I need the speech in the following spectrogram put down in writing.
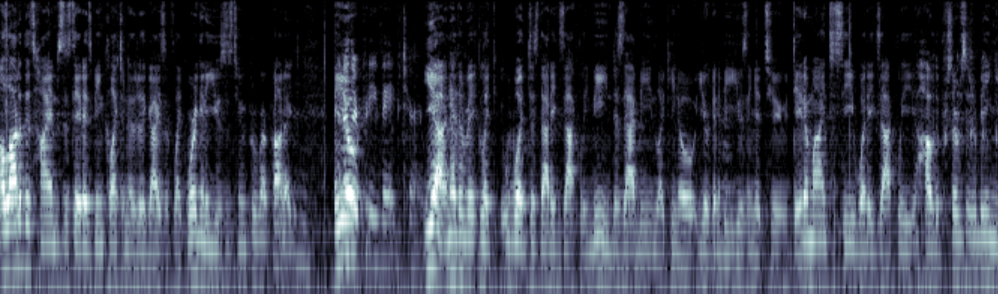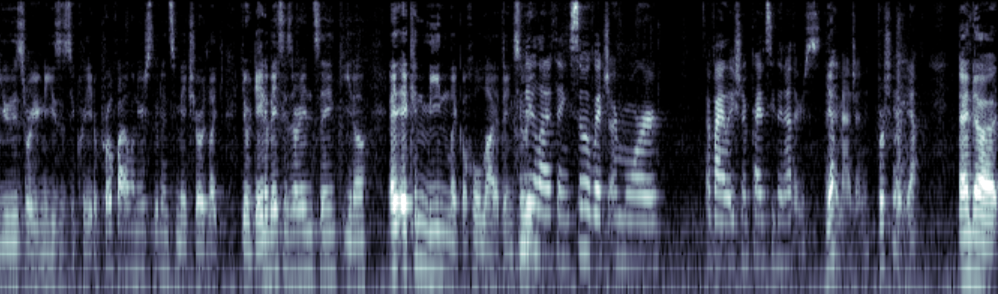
a lot of the times, this data is being collected under the guise of like, we're going to use this to improve our product. And, you Another know, pretty vague term. yeah, another way, like, what does that exactly mean? Does that mean like you know you're going to be using it to data mine to see what exactly how the services are being used, or you're going to use this to create a profile on your students to make sure like your databases are in sync? You know, it, it can mean like a whole lot of things. Can So mean it- a lot of things, some of which are more a violation of privacy than others, I Yeah. would imagine. For sure, yeah. And uh,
